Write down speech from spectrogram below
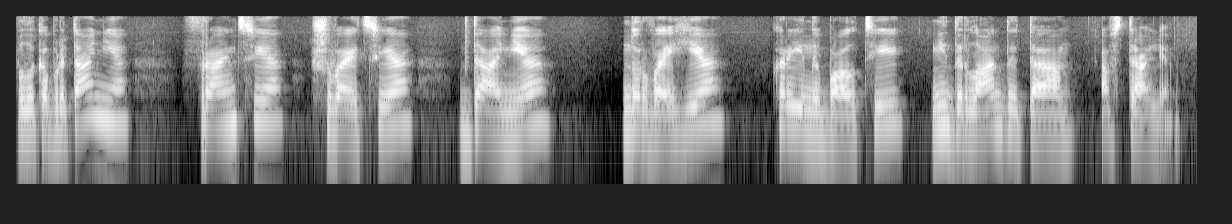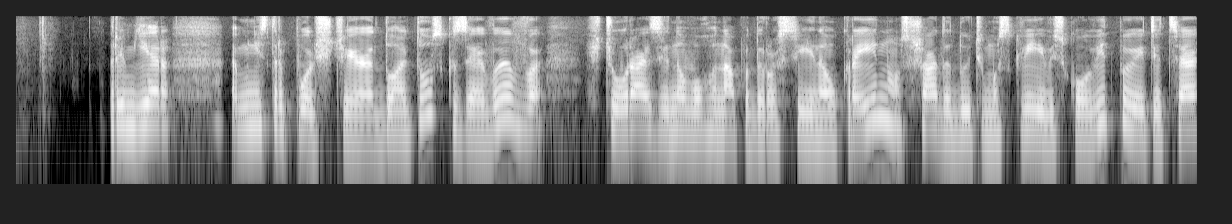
Велика Британія, Франція, Швеція, Данія, Норвегія, країни Балтії, Нідерланди та Австралія. Прем'єр-міністр Польщі Дональд Туск заявив, що у разі нового нападу Росії на Україну США дадуть Москві військову відповідь. і Це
